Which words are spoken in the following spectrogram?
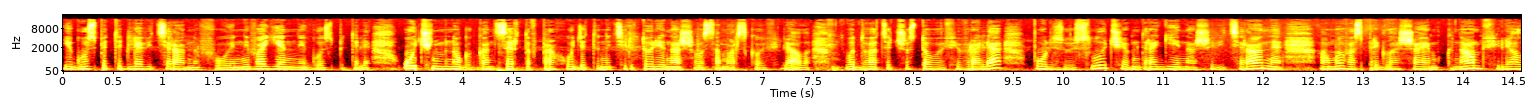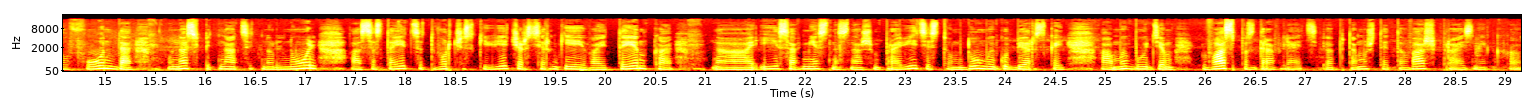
и госпиталь для ветеранов войн, и военные госпитали. Очень много концертов проходит и на территории нашего самарского филиала. Вот 26 февраля, пользуясь случаем, дорогие наши ветераны, а мы вас приглашаем к нам, филиал фонда. У нас в 15.00 а, состоится творческий вечер Сергея Войтенко, а, и совместно с нашим правительством, Думой Губерской, мы будем вас поздравлять, э, потому что это ваш праздник. Э,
